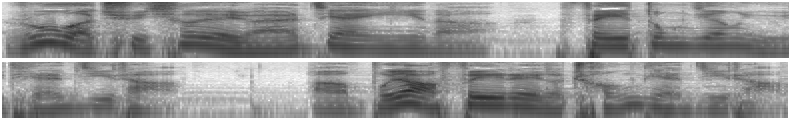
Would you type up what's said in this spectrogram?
如果去秋叶原，建议呢飞东京羽田机场，啊，不要飞这个成田机场，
